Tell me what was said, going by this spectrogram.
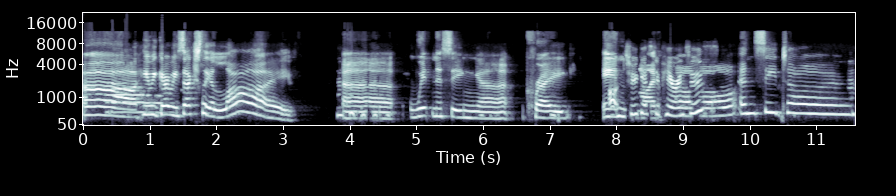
Ah, here we go. He's actually alive, uh, witnessing uh, Craig. and oh, two guest appearances. Oh, and Cito.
